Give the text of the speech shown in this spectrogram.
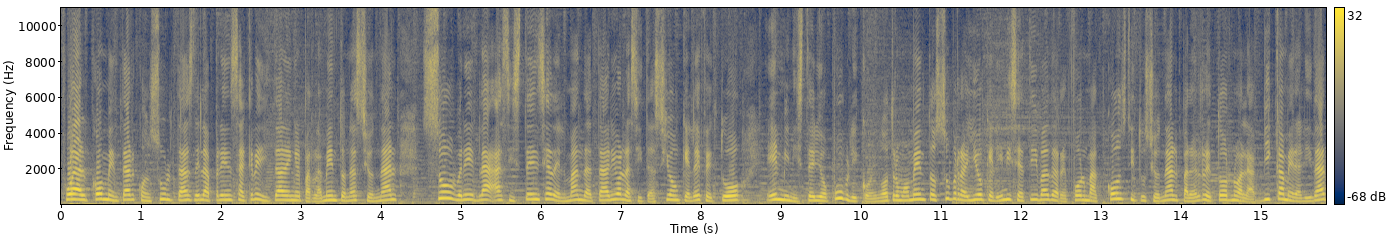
fue al comentar consultas de la prensa acreditada en el Parlamento Nacional sobre la asistencia del mandatario a la citación que le efectuó el Ministerio Público. En otro momento subrayó que la iniciativa de reforma constitucional para el retorno a la bicameralidad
